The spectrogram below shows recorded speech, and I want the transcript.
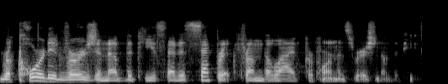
recorded version of the piece that is separate from the live performance version of the piece.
